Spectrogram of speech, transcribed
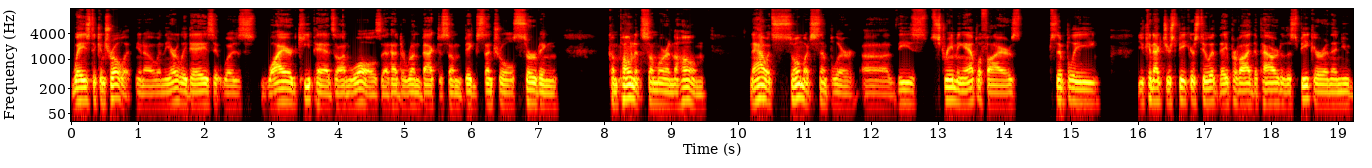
ways to control it. You know, in the early days, it was wired keypads on walls that had to run back to some big central serving component somewhere in the home. Now it's so much simpler. Uh, these streaming amplifiers simply you connect your speakers to it, they provide the power to the speaker, and then you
